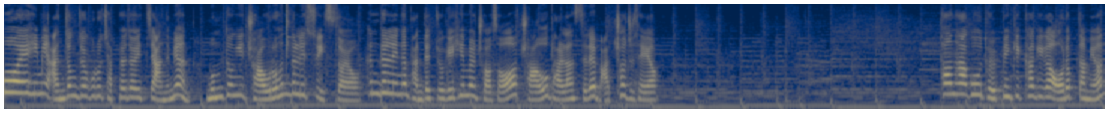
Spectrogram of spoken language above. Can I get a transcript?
코어의 힘이 안정적으로 잡혀져 있지 않으면 몸통이 좌우로 흔들릴 수 있어요. 흔들리는 반대쪽에 힘을 줘서 좌우 밸런스를 맞춰주세요. 턴하고 dolphin kick 하기가 어렵다면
